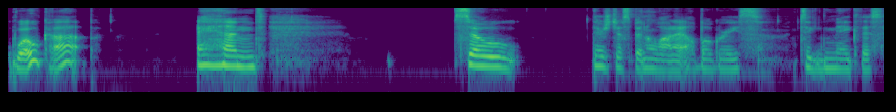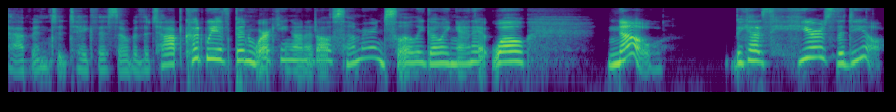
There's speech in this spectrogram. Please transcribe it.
woke up. And so there's just been a lot of elbow grease to make this happen, to take this over the top. Could we have been working on it all summer and slowly going at it? Well, no, because here's the deal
